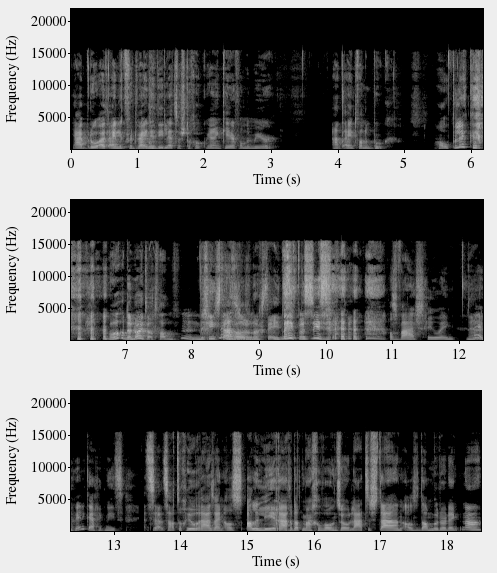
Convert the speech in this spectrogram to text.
Ja, ik bedoel, uiteindelijk verdwijnen die letters toch ook weer een keer van de muur. Aan het eind van het boek. Hopelijk. We horen er nooit wat van. Hm, misschien staan ze er nog steeds. Nee, precies. als waarschuwing. Nee, weet ik eigenlijk niet. Het zou, het zou, toch heel raar zijn als alle leraren dat maar gewoon zo laten staan. Als Dumbledore denkt, nou,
